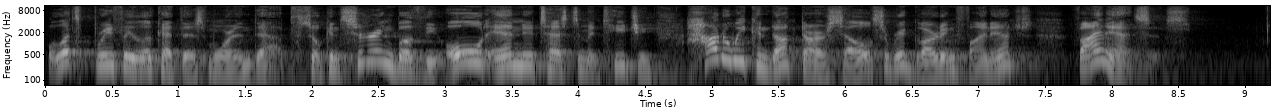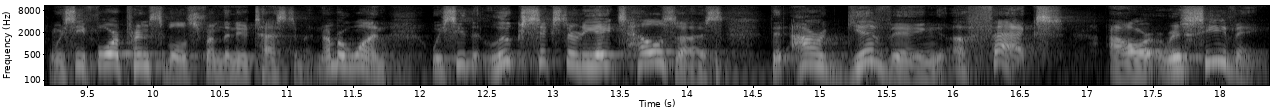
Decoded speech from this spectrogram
Well, let's briefly look at this more in depth. So, considering both the Old and New Testament teaching, how do we conduct ourselves regarding finance, finances? We see four principles from the New Testament. Number one, we see that Luke 6:38 tells us that our giving affects our receiving.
